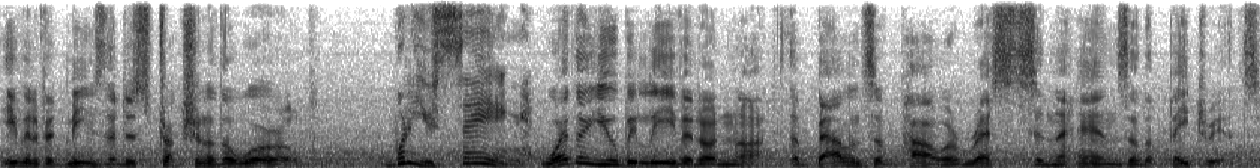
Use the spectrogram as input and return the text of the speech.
even if it means the destruction of the world. What are you saying? Whether you believe it or not, the balance of power rests in the hands of the Patriots.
